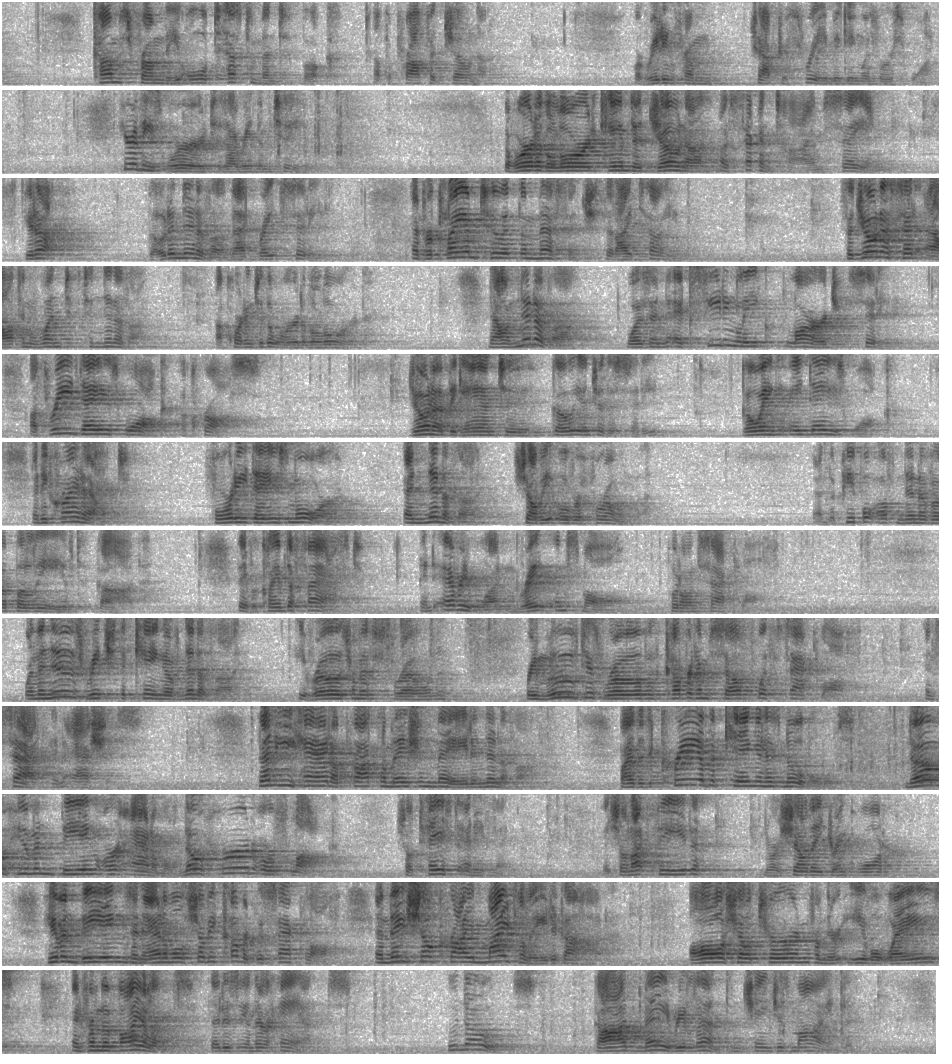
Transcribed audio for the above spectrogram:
comes from the Old Testament book of the prophet Jonah. We're reading from chapter 3, beginning with verse 1. Hear these words as I read them to you. The word of the Lord came to Jonah a second time, saying, Get up, go to Nineveh, that great city, and proclaim to it the message that I tell you. So Jonah set out and went to Nineveh, according to the word of the Lord. Now Nineveh was an exceedingly large city, a three days' walk across. Jonah began to go into the city, going a day's walk, and he cried out, Forty days more, and Nineveh shall be overthrown. And the people of Nineveh believed God. They proclaimed a fast, and everyone, great and small, put on sackcloth. When the news reached the king of Nineveh, he rose from his throne, removed his robe, covered himself with sackcloth, and sat in ashes. Then he had a proclamation made in Nineveh by the decree of the king and his nobles no human being or animal, no herd or flock shall taste anything. They shall not feed, nor shall they drink water. Human beings and animals shall be covered with sackcloth, and they shall cry mightily to God. All shall turn from their evil ways and from the violence that is in their hands. Who knows? God may relent and change his mind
